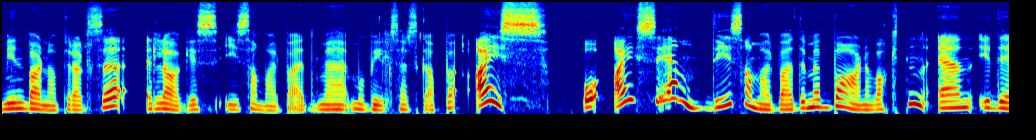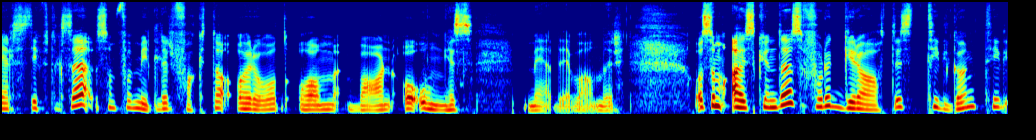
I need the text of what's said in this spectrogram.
Min barneoppdragelse lages i samarbeid med mobilselskapet Ice. Og igjen, de samarbeider med Barnevakten, en ideell stiftelse som formidler fakta og råd om barn og unges medievaner. Og som Ice-kunde så får du gratis tilgang til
